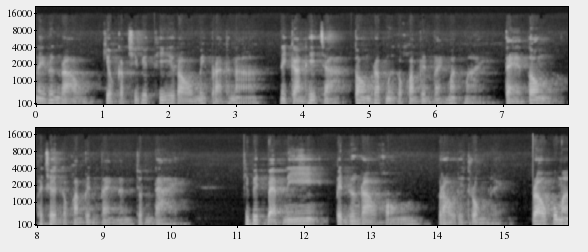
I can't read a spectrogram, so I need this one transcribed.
ในเรื่องราวเกี่ยวกับชีวิตที่เราไม่ปรารถนา ในการที่จะต้องรับมือกับความเปลี่ยนแปลงมากมาย แต่ต้องเผชิญกับความเปลี่ยนแปลงนั้นจนได้ ชีวิตแบบนี้เป็นเรื่องราวของเราโดยตรงเลย เราผู้มา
